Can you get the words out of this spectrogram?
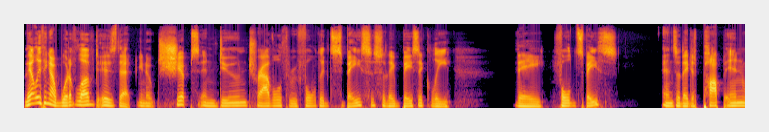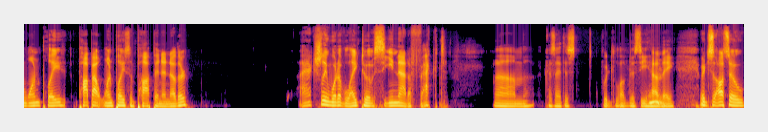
the only thing I would have loved is that you know ships in Dune travel through folded space, so they basically they fold space, and so they just pop in one place, pop out one place, and pop in another. I actually would have liked to have seen that effect, um, because I just would love to see how Hmm. they, which is also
